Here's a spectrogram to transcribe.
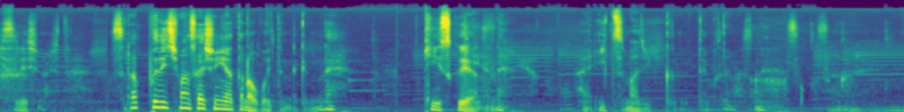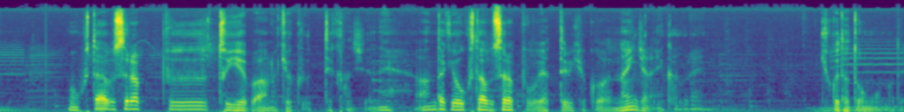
失礼しました。スラップで一番最初にやったのは覚えてるんだけどね。キースクエアのね。はい、いつマジックでございますね。ああそうかそうかオクターブスラップといえばあの曲って感じでね。あんだけオクターブスラップをやってる曲はないんじゃないかぐらいの曲だと思うので。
